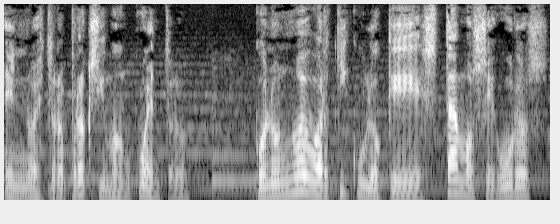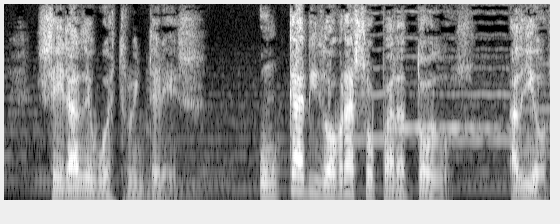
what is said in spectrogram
en nuestro próximo encuentro con un nuevo artículo que estamos seguros será de vuestro interés. Un cálido abrazo para todos. Adiós.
